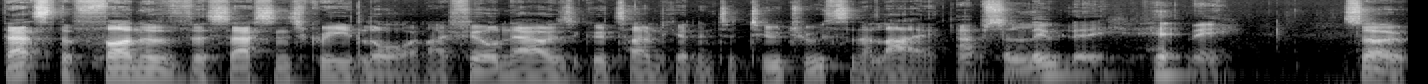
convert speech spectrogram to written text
that's the fun of Assassin's Creed lore, and I feel now is a good time to get into two truths and a lie. Absolutely, hit me. So,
